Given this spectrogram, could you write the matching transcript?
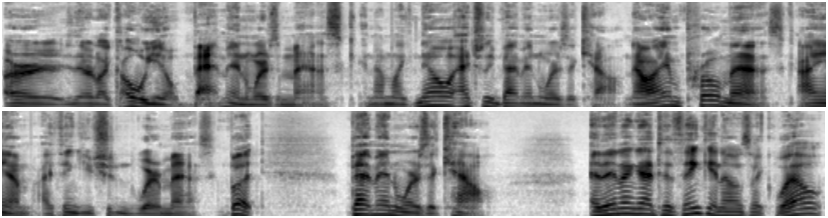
are they're like, "Oh, you know, Batman wears a mask." And I'm like, "No, actually Batman wears a cowl." Now, I am pro mask. I am. I think you shouldn't wear a mask. But Batman wears a cowl. And then I got to thinking, I was like, "Well,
